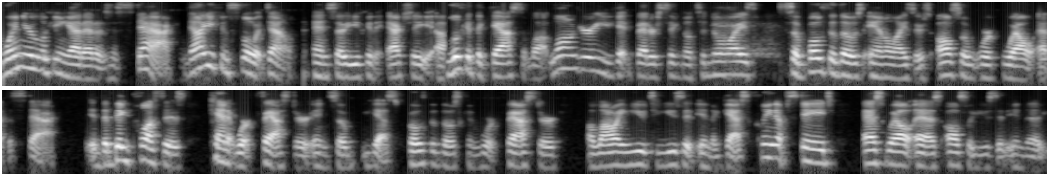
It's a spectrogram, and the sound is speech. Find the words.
when you're looking at it as a stack, now you can slow it down. And so you can actually uh, look at the gas a lot longer. You get better signal to noise. So both of those analyzers also work well at the stack. The big plus is can it work faster? And so, yes, both of those can work faster, allowing you to use it in the gas cleanup stage as well as also use it in the,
